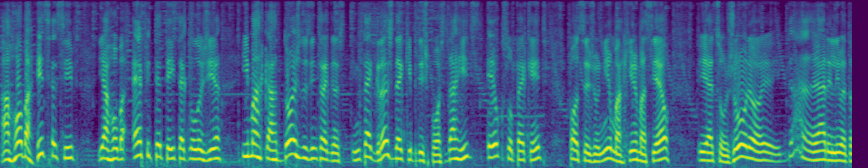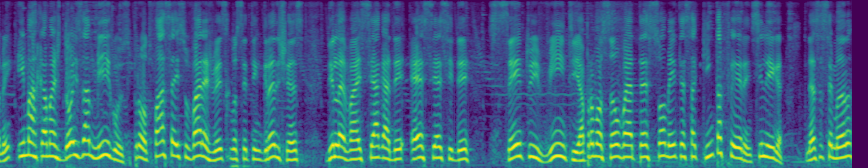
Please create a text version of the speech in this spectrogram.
arroba Hits Recife e arroba FTTI Tecnologia e marcar dois dos integrantes, integrantes da equipe de esporte da Hits, eu que sou pé quente, pode ser Juninho, Marquinhos, Maciel e Edson Júnior, e Ari Lima também, e marcar mais dois amigos. Pronto, faça isso várias vezes que você tem grande chance de levar esse HD SSD 120. A promoção vai até somente essa quinta-feira, hein? Se liga. Nessa semana,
